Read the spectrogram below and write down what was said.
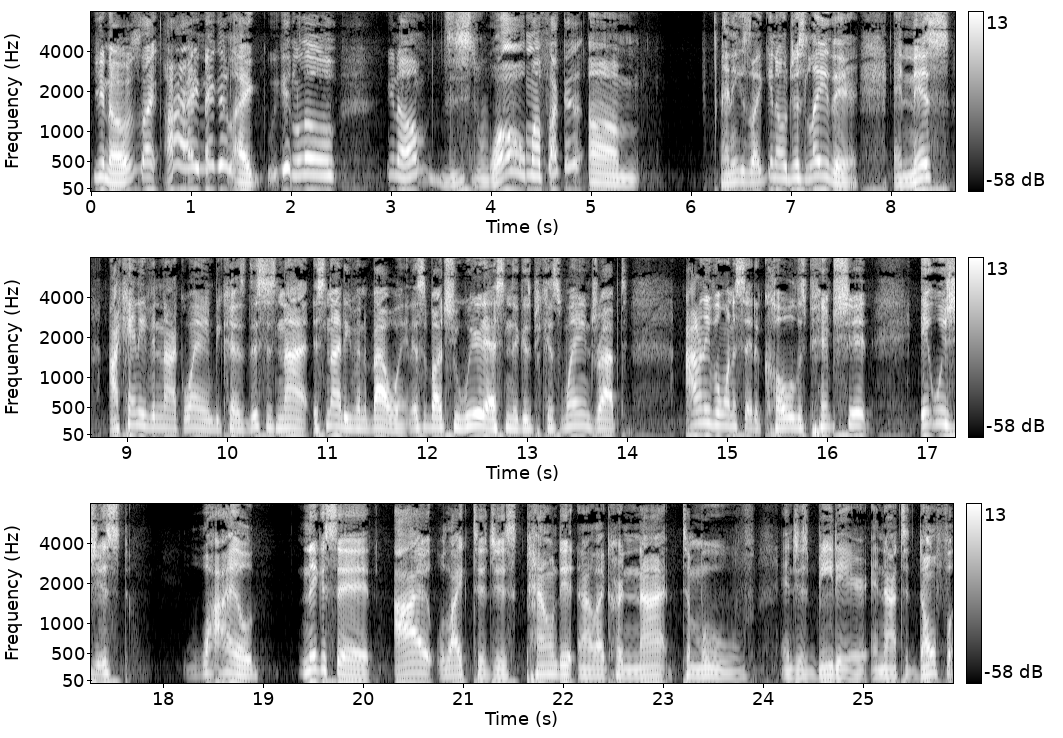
you know, it's like, all right, nigga, like we getting a little, you know, just whoa, motherfucker. Um, and he's like, you know, just lay there. And this, I can't even knock Wayne because this is not, it's not even about Wayne. It's about you weird ass niggas because Wayne dropped, I don't even want to say the coldest pimp shit. It was just wild. Nigga said, I like to just pound it and I like her not to move and just be there and not to, don't, fu-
